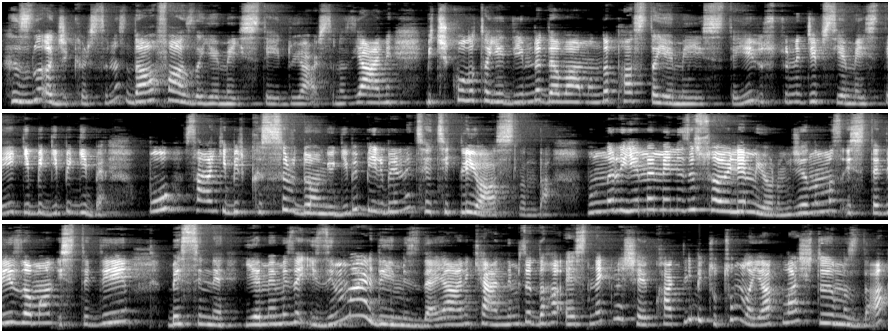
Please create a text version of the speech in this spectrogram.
hızlı acıkırsınız. Daha fazla yeme isteği duyarsınız. Yani bir çikolata yediğimde devamında pasta yemeyi isteği, üstüne cips yeme isteği gibi gibi gibi. Bu sanki bir kısır döngü gibi birbirini tetikliyor aslında. Bunları yememenizi söylemiyorum. Canımız istediği zaman istediği besini yememize izin verdiğimizde yani kendimize daha esnek ve şefkatli bir tutumla yaklaştığımızda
